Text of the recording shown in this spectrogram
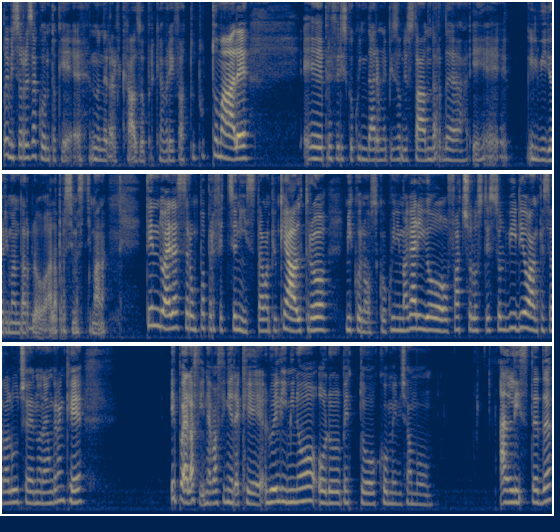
Poi mi sono resa conto che non era il caso perché avrei fatto tutto male e preferisco quindi dare un episodio standard e il video rimandarlo alla prossima settimana tendo ad essere un po' perfezionista, ma più che altro mi conosco, quindi magari io faccio lo stesso il video anche se la luce non è un granché e poi alla fine va a finire che lo elimino o lo metto come diciamo unlisted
